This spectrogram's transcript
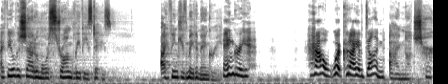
I feel the shadow more strongly these days. I think you've made him angry. Angry? How? What could I have done? I'm not sure.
